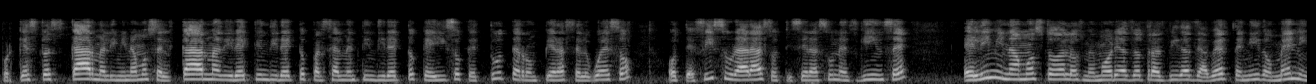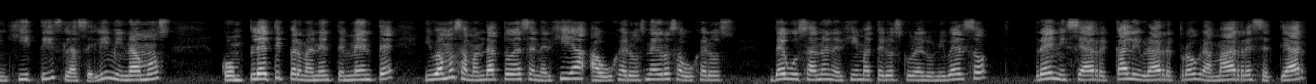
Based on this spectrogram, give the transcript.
porque esto es karma, eliminamos el karma directo, indirecto, parcialmente indirecto que hizo que tú te rompieras el hueso o te fisuraras o te hicieras un esguince. Eliminamos todas las memorias de otras vidas de haber tenido meningitis, las eliminamos completa y permanentemente y vamos a mandar toda esa energía agujeros negros, agujeros de gusano, energía y materia oscura del universo, reiniciar, recalibrar, reprogramar, resetear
